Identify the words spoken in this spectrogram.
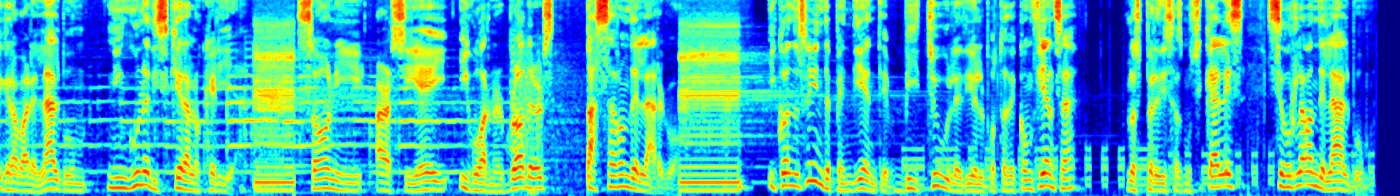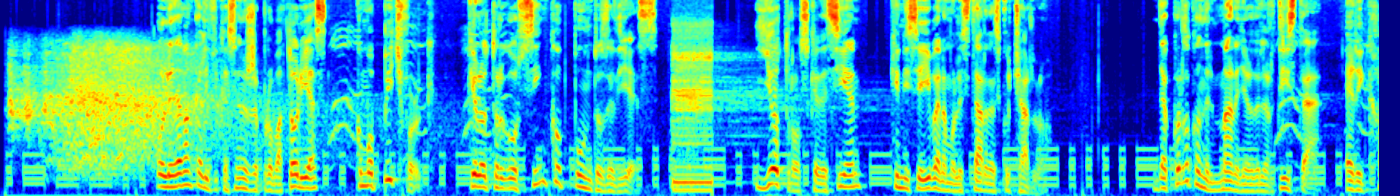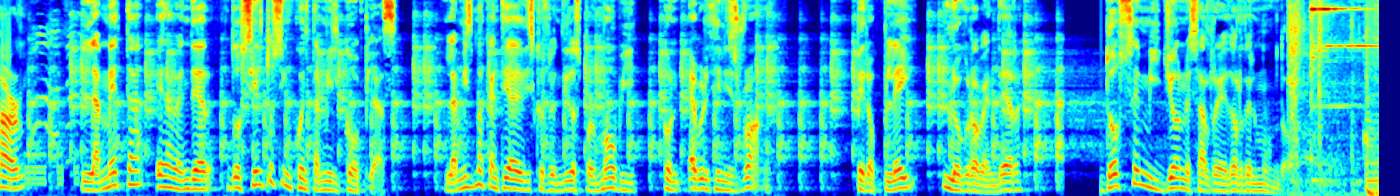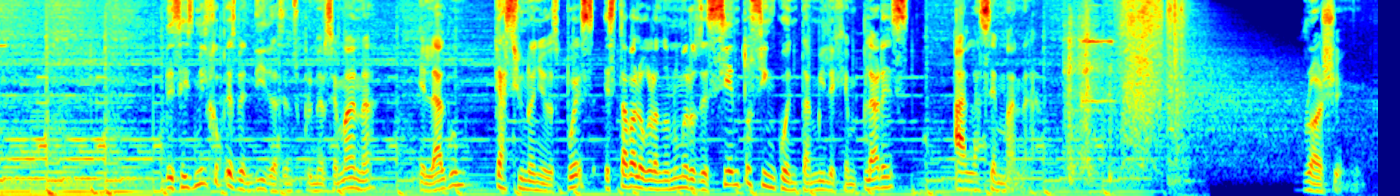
Grabar el álbum, ninguna disquera lo quería. Sony, RCA y Warner Brothers pasaron de largo. Y cuando el sello independiente B2 le dio el voto de confianza, los periodistas musicales se burlaban del álbum o le daban calificaciones reprobatorias como Pitchfork, que le otorgó 5 puntos de 10, y otros que decían que ni se iban a molestar de escucharlo. De acuerdo con el manager del artista, Eric Harl, la meta era vender 250.000 copias, la misma cantidad de discos vendidos por Moby con Everything is Wrong. Pero Play logró vender 12 millones alrededor del mundo. De 6.000 copias vendidas en su primera semana, el álbum, casi un año después, estaba logrando números de 150.000 ejemplares a la semana. Rushing.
